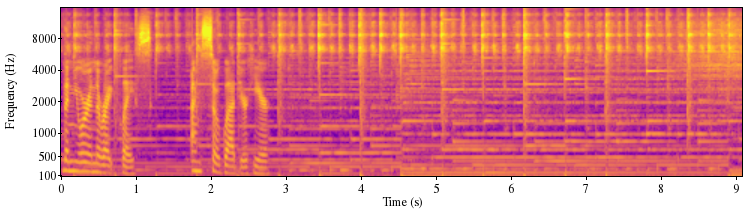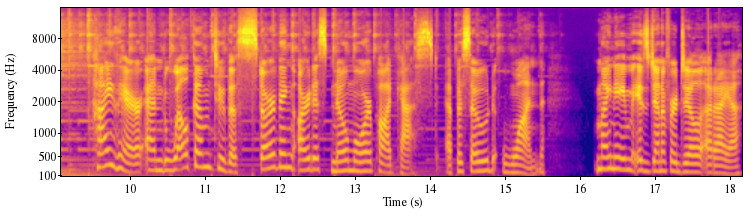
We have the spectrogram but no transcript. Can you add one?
then you're in the right place. I'm so glad you're here. Hi there, and welcome to the Starving Artist No More podcast, episode one. My name is Jennifer Jill Araya.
